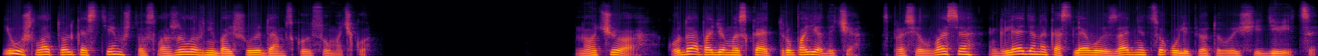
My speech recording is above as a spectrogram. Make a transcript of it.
и ушла только с тем, что сложила в небольшую дамскую сумочку. «Ну чё, куда пойдем искать трупоедыча?» – спросил Вася, глядя на костлявую задницу улепетывающей девицы.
